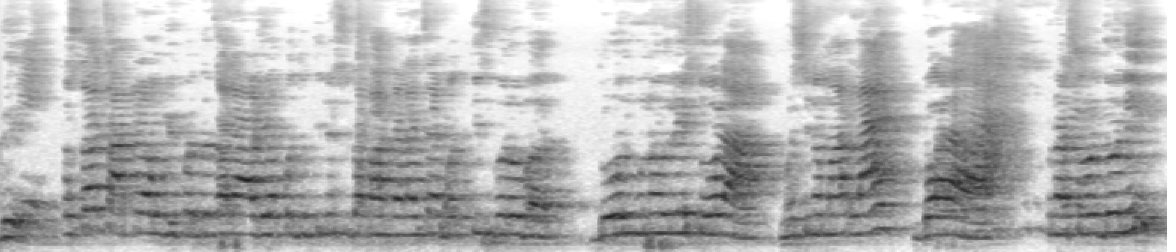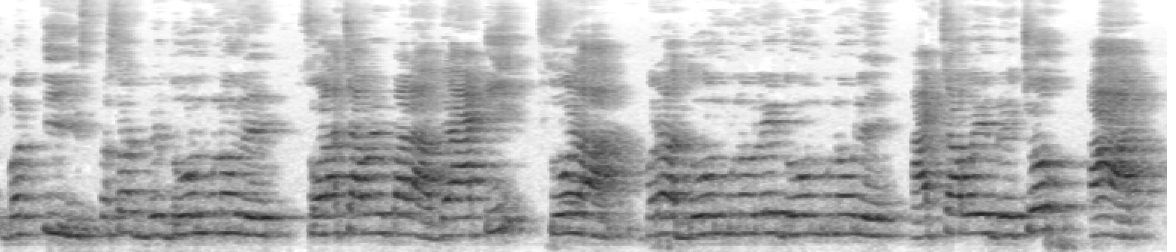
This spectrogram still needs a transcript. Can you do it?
बे तसंच आपल्याला उभी पद्धत झाल्या आडव्या पद्धतीने सुद्धा भाग घालायचा आहे. बत्तीस बरोबर. दोन गुणवले सोळा. मशीन मारलाय डोळा पुन्हा सोळ दोन्ही बत्तीस. तसंच बे दोन गुणवले सोळाच्या अवयव काढा. बे आठी सोळा. परत दोन गुणवले दोन गुणवले आठच्या अवयव बेचो आठ.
